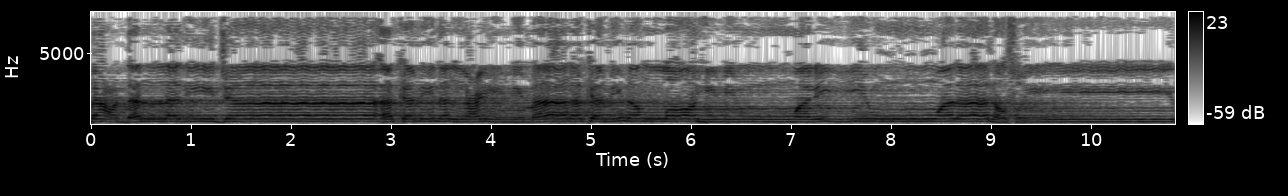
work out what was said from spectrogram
بعد الذي جاءك من العلم ما لك من الله من ولي ولا نصير.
